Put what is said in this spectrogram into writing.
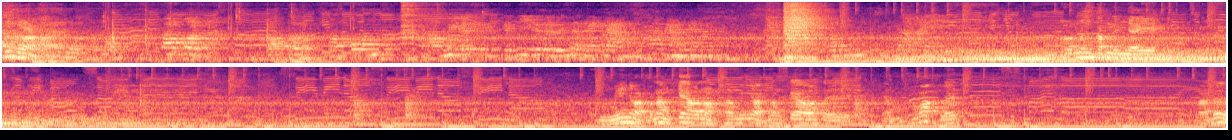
ขึ้นก่อนบางคนบางคนเอามีอะไรกันดีแล้วก็ดูสถานการฆ่างานงานเอานึ่งกำยังไงมีหยอดน้ำแก้วเนาะถ้ามีหยอดน้ำแก้วใส่แหมมาะเลยมาเด้อ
